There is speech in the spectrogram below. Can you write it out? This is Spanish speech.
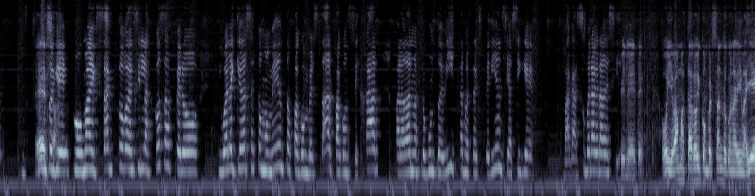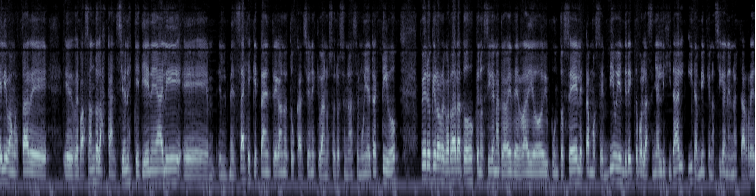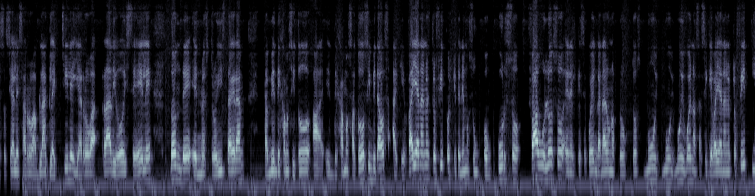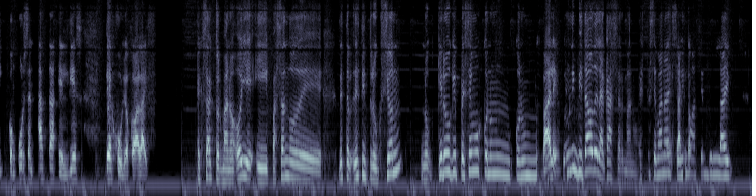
Pienso que es como más exacto para decir las cosas, pero igual hay que darse estos momentos para conversar, para aconsejar, para dar nuestro punto de vista, nuestra experiencia, así que bacán, súper agradecido. Filete. Oye, vamos a estar hoy conversando con Ali Mayeli, vamos a estar eh, eh, repasando las canciones que tiene Ali, eh, el mensaje que está entregando tus canciones que para nosotros se nos hace muy atractivo. Pero quiero recordar a todos que nos sigan a través de radiohoy.cl, estamos en vivo y en directo por la señal digital y también que nos sigan en nuestras redes sociales arroba Black Chile y arroba Radio donde en nuestro Instagram también dejamos, y todo, a, eh, dejamos a todos invitados a que vayan a nuestro feed porque tenemos un concurso fabuloso en el que se pueden ganar unos productos muy, muy, muy buenos. Así que vayan a nuestro feed y concursen hasta el 10 de julio, Coa Life. Exacto, hermano. Oye, y pasando de, esta, introducción, no, quiero que empecemos con un, con un, vale. con un invitado de la casa, hermano. Esta semana estuvimos haciendo un live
